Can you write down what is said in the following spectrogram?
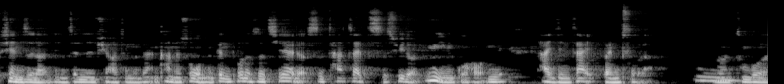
限制了你真正需要怎么样看的。说我们更多的是期待的是它在持续的运营过后，因为它已经在本土了，嗯，通过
